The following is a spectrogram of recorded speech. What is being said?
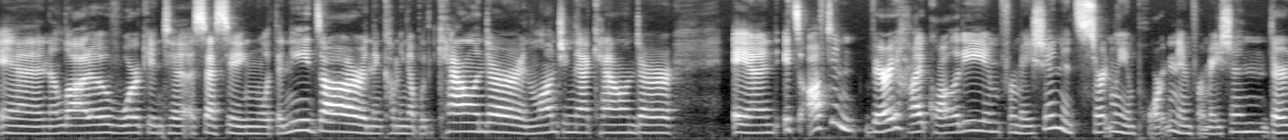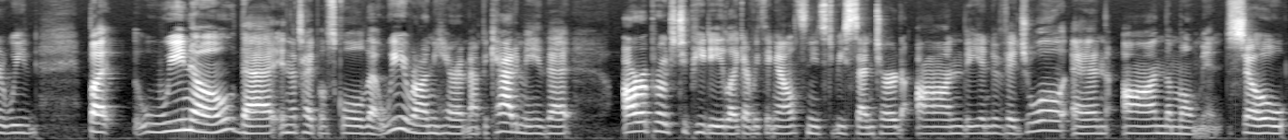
and a lot of work into assessing what the needs are and then coming up with a calendar and launching that calendar. And it's often very high quality information. It's certainly important information. There we but we know that in the type of school that we run here at MAP Academy that our approach to PD, like everything else, needs to be centered on the individual and on the moment. So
